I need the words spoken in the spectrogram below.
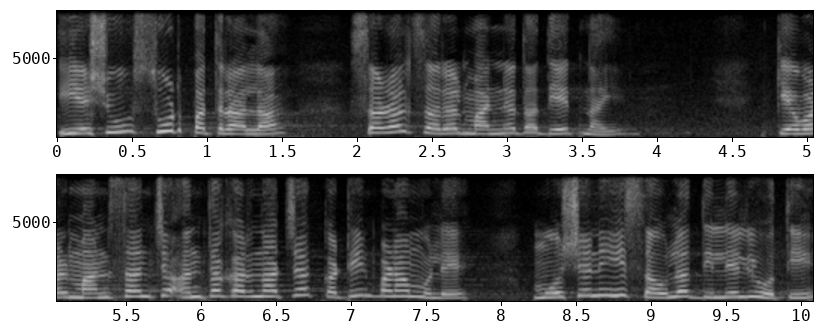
येशू सूटपत्राला सरळ सरळ मान्यता देत नाही. केवळ माणसांच्या अंतकरणाच्या कठीणपणामुळे मोशेने ही सवलत दिलेली होती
